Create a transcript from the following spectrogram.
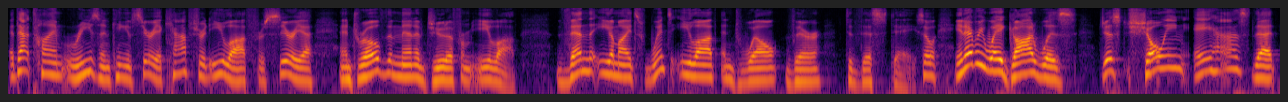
At that time, Rezin, king of Syria, captured Elath for Syria and drove the men of Judah from Elath. Then the Edomites went to Elath and dwell there to this day. So, in every way, God was just showing Ahaz that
